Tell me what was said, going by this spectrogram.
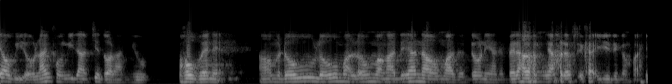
ရောက်ပြီးတော့ line ဖုန်းပြီးသားဖြစ်သွားတာမျိုးမဟုတ်ဘဲနဲ့ အော်မတော်ဘူးလုံးမလုံးမငါတရားနာအောင်မဆိုတွန်းနေရတယ်ဘယ်တော့မှများတော့တခါကြီးဒီကမိုင်း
